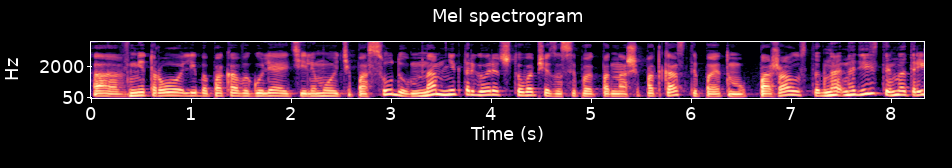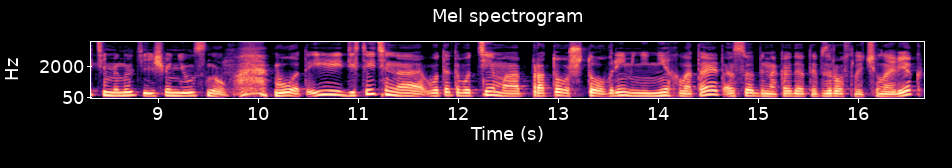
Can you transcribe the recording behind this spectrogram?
а, в метро, либо пока вы гуляете или моете посуду. Нам некоторые говорят, что вообще засыпают под наши подкасты, поэтому, пожалуйста, на, надеюсь, ты на третьей минуте еще не уснул. Вот. И действительно, вот эта вот тема про то, что времени не хватает, особенно когда ты взрослый человек, человек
